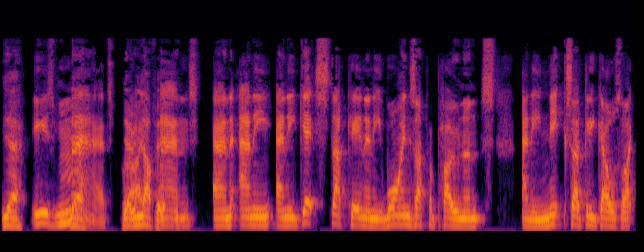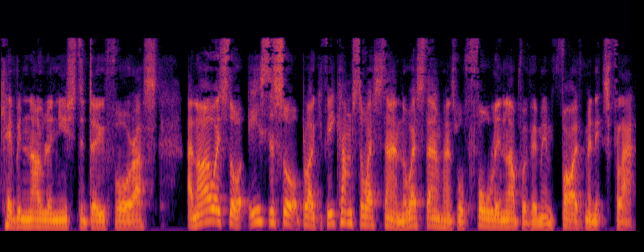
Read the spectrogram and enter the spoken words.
Yeah. He's mad. Yeah, right? we love it. And, and, and he, and he gets stuck in and he winds up opponents and he nicks ugly goals like Kevin Nolan used to do for us. And I always thought he's the sort of bloke, if he comes to West Ham, the West Ham fans will fall in love with him in five minutes flat.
